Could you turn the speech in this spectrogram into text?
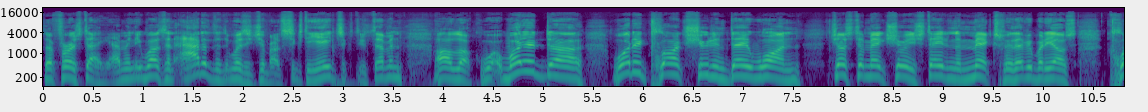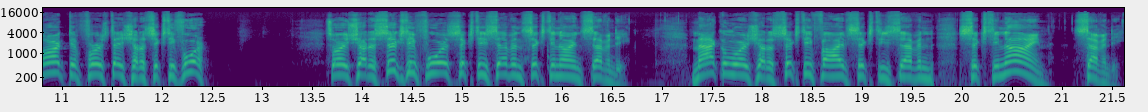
the first day? I mean, he wasn't out of the. Was he about 68, 67? Oh, look, what, what did uh, what did Clark shoot in day one just to make sure he stayed in the mix with everybody else? Clark the first day shot a 64. So he shot a 64, 67, 69, 70. McIlroy shot a 65, 67, 69, 70.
